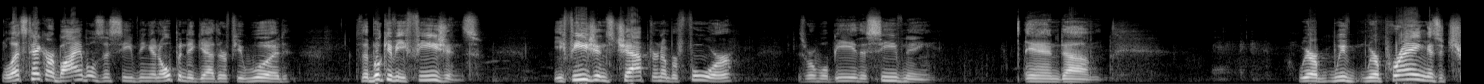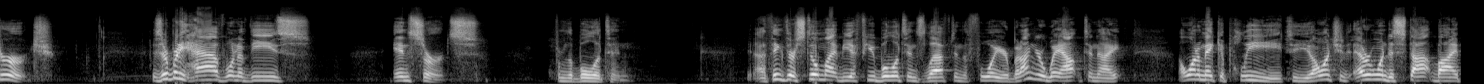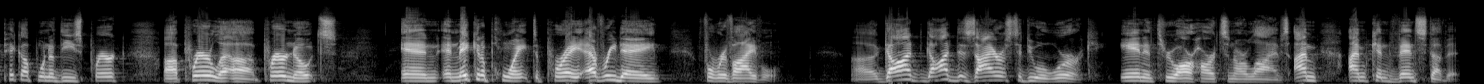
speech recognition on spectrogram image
Let's take our Bibles this evening and open together, if you would, to the book of Ephesians. Ephesians chapter number 4 is where we'll be this evening. And um, we are, we we're praying as a church. Does everybody have one of these inserts from the bulletin? I think there still might be a few bulletins left in the foyer, but on your way out tonight, I want to make a plea to you. I want you, everyone, to stop by, pick up one of these prayer, uh, prayer, uh, prayer notes, and, and make it a point to pray every day for revival. Uh, God, God desires to do a work in and through our hearts and our lives. I'm, I'm convinced of it.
